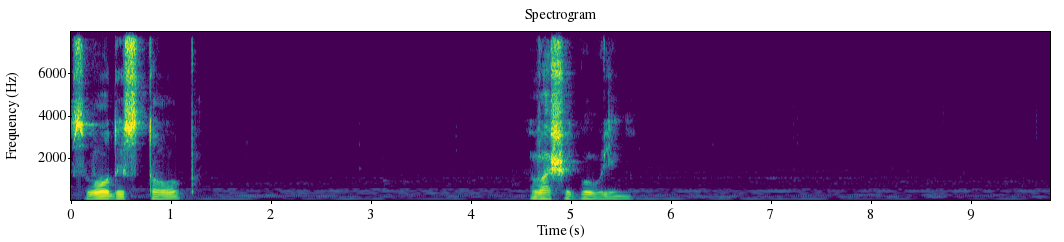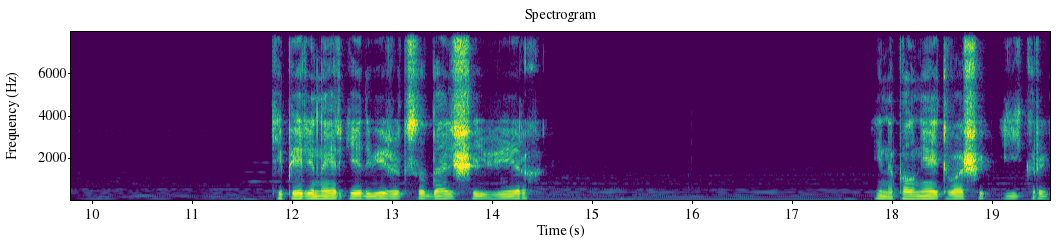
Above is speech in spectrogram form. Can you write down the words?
своды стоп, ваши голени. Теперь энергия движется дальше вверх и наполняет ваши икры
